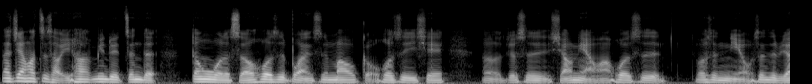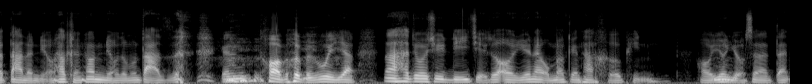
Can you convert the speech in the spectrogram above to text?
那这样的话，至少以后面对真的动物的时候，或是不管是猫狗，或是一些呃，就是小鸟啊，或者是或是牛，甚至比较大的牛，他可能看牛这么大只，跟画绘本不一样，那他就会去理解说，哦，原来我们要跟他和平。哦，用友善的态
